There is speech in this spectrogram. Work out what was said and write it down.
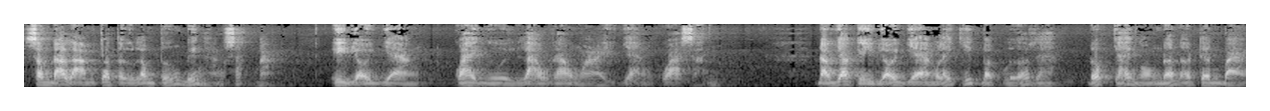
song đã làm cho Từ Long Tướng biến hẳn sắc mặt. Y vội vàng quay người lao ra ngoài gian qua sảnh. Đào Gia Kỳ vội vàng lấy chiếc bật lửa ra, đốt cháy ngọn nến ở trên bàn.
